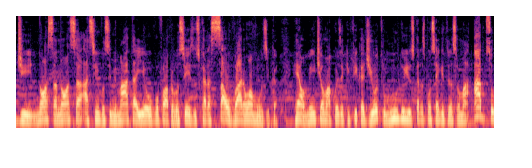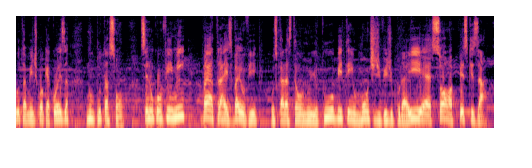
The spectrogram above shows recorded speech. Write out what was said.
de Nossa Nossa, assim você me mata e eu vou falar para vocês, os caras salvaram a música. Realmente é uma coisa que fica de outro mundo e os caras conseguem transformar absolutamente qualquer coisa num puta som. Você não confia em mim? Vai atrás, vai ouvir. Os caras estão no YouTube, tem um monte de vídeo por aí, é só pesquisar.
